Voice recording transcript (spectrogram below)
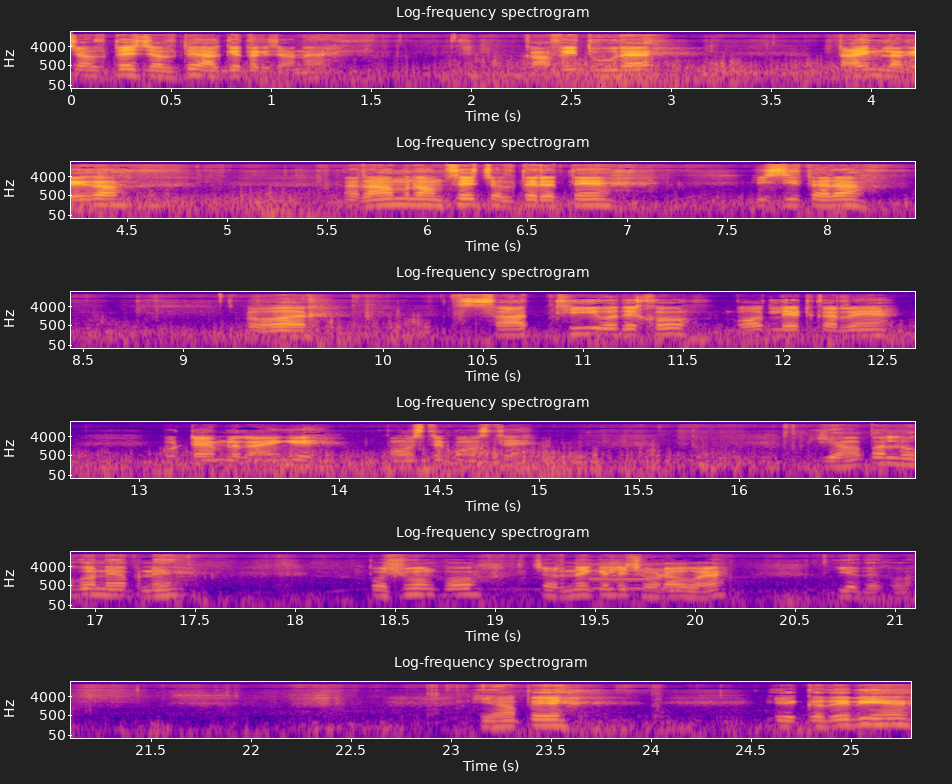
चलते चलते आगे तक जाना है। काफ़ी दूर है टाइम लगेगा। आराम आराम से चलते रहते हैं। इसी तरह। और साथ ही वो देखो, बहुत लेट कर रहे हैं। वो टाइम लगाएँगे पहुँचते पहुँचते यहाँ पर लोगों ने अपने पशुओं को चरने के लिए छोड़ा हुआ है। ये देखो। यहाँ पे ये गधे भी हैं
